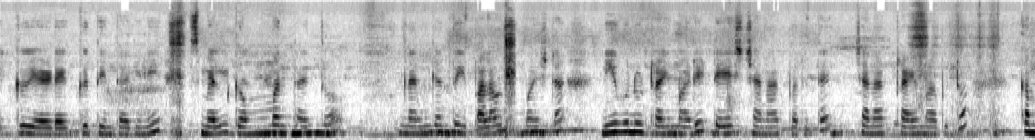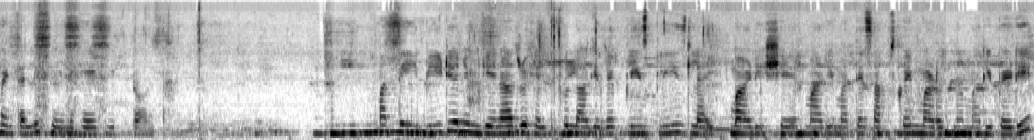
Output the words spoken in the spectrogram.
ಎಗ್ ಎರಡು ಎಗ್ ತಿಂತಾಯಿದ್ದೀನಿ ಸ್ಮೆಲ್ ಗಮ್ ಇತ್ತು. ನನಗಂತೂ ಈ ಪಲಾವ್ ತುಂಬ ಇಷ್ಟ. ನೀವೂ ಟ್ರೈ ಮಾಡಿ ಟೇಸ್ಟ್ ಚೆನ್ನಾಗಿ ಬರುತ್ತೆ. ಚೆನ್ನಾಗಿ ಟ್ರೈ ಮಾಡಿಬಿಟ್ಟು ಕಮೆಂಟಲ್ಲಿ ಹೇಳಿ ಹೇಗಿತ್ತು ಅಂತ. ಮತ್ತು ಈ ವಿಡಿಯೋ ನಿಮ್ಗೆ ಏನಾದರೂ ಹೆಲ್ಪ್ಫುಲ್ ಆಗಿದ್ರೆ ಪ್ಲೀಸ್ ಪ್ಲೀಸ್ ಲೈಕ್ ಮಾಡಿ ಶೇರ್ ಮಾಡಿ, ಮತ್ತು ಸಬ್ಸ್ಕ್ರೈಬ್ ಮಾಡೋದನ್ನ ಮರಿಬೇಡಿ.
